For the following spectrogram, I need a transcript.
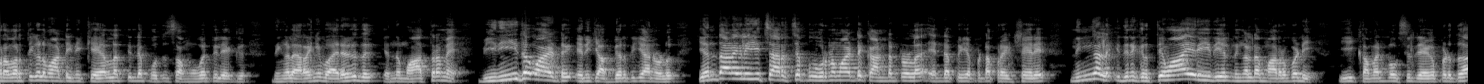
പ്രവർത്തികളുമായിട്ട് ഇനി കേരളത്തിന്റെ പൊതുസമൂഹത്തിലേക്ക് നിങ്ങൾ ഇറങ്ങി വരരുത് എന്ന് മാത്രമേ വിനീതമായിട്ട് എനിക്ക് അഭ്യർത്ഥിക്കാനുള്ളൂ. എന്താണെങ്കിലും ഈ ചർച്ച പൂർണമായിട്ട് കണ്ടിട്ടുള്ള എന്റെ പ്രിയപ്പെട്ട പ്രേക്ഷകരെ നിങ്ങൾ ഇതിന് കൃത്യമായ രീതിയിൽ നിങ്ങളുടെ മറുപടി ഈ കമന്റ് ബോക്സിൽ രേഖപ്പെടുത്തുക.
